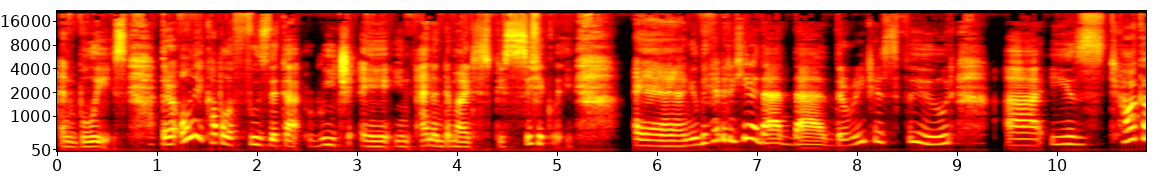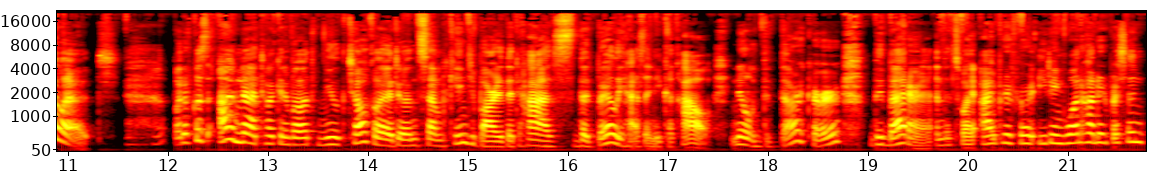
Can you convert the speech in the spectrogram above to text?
and bliss. There are only a couple of foods that are rich in anandamide specifically. And you'll be happy to hear that that the richest food uh, is chocolate. But of course, I'm not talking about milk chocolate on some candy bar that has that barely has any cacao. No, the darker, the better, and that's why I prefer eating 100%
